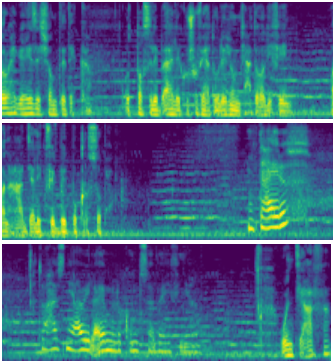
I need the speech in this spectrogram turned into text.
روحي جهزي شنطتك واتصلي بأهلك وشوفي هتقولي لهم أنت هتقعدي فين. وأنا هعدي عليك في البيت بكرة الصبح. أنت عارف؟ هتوحشني قوي الأيام اللي كنت شبهي فيها. وأنت عارفة؟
